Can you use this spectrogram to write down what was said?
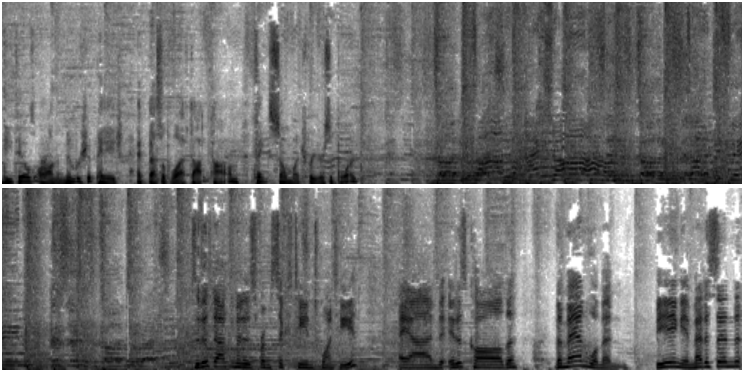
Details are on the membership page at bestoftheleft.com. Thanks so much for your support. So this document is from 1620, and it is called "The Man Woman." Being a medicine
